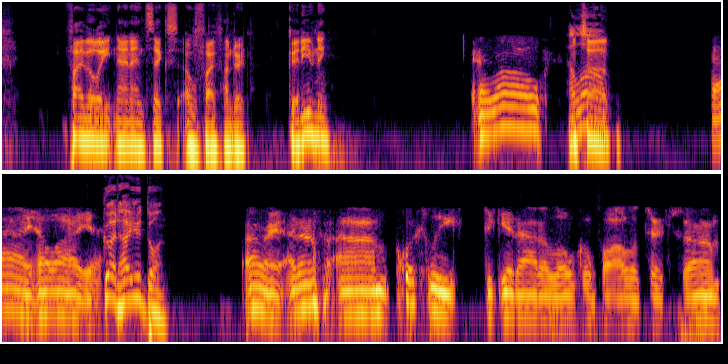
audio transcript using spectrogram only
508 996 0500. Good evening. Hello. What's Hello. up? Hi, how are you? Good. How you doing? All right. enough. um, quickly to get out of local politics. Um,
